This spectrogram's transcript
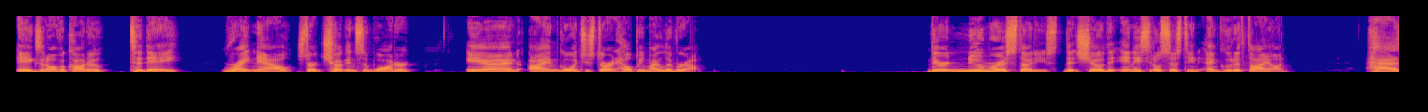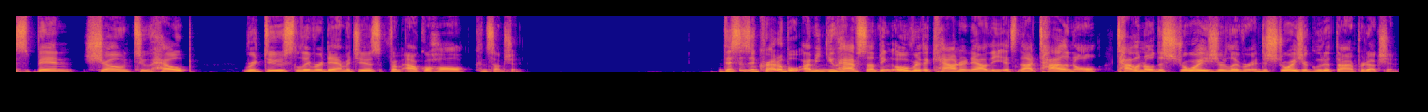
eggs and avocado today, right now, start chugging some water, and I am going to start helping my liver out. There are numerous studies that show that N-acetylcysteine and glutathione has been shown to help reduce liver damages from alcohol consumption. This is incredible. I mean, you have something over the counter now that it's not Tylenol. Tylenol destroys your liver and destroys your glutathione production.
